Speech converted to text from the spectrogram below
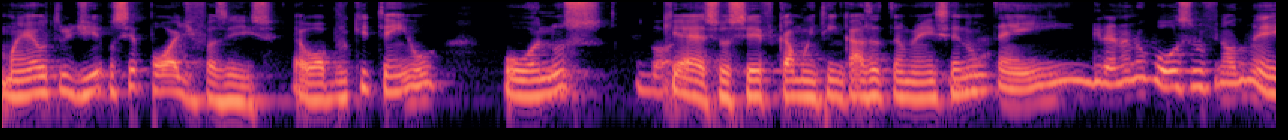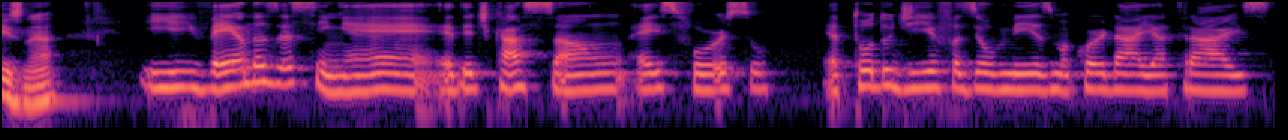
Amanhã é outro dia. Você pode fazer isso. É óbvio que tem o ônus, que é se você ficar muito em casa também, você não tem grana no bolso no final do mês, né? E vendas, assim, é, é dedicação, é esforço, é todo dia fazer o mesmo, acordar e ir atrás.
